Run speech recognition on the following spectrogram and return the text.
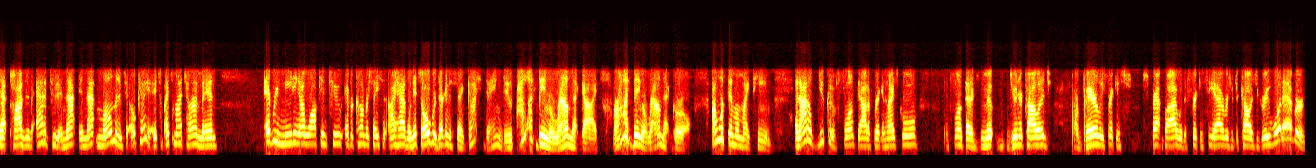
that positive attitude in that in that moment and say, okay, it's it's my time, man. Every meeting I walk into, every conversation I have, when it's over, they're going to say, "Gosh, dang, dude, I like being around that guy, or I like being around that girl. I want them on my team." And I don't. You could have flunked out of freaking high school and flunked out of junior college or barely freaking scrap by with a freaking C average with your college degree, whatever.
